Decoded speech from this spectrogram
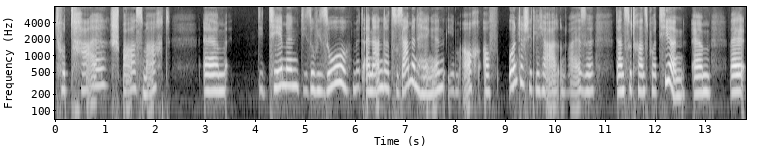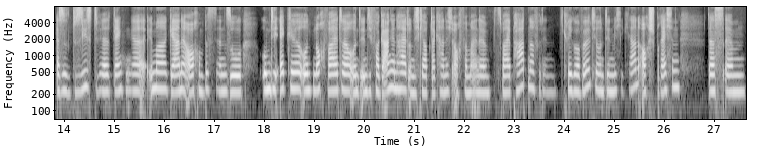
total Spaß macht, ähm, die Themen, die sowieso miteinander zusammenhängen, eben auch auf unterschiedliche Art und Weise dann zu transportieren. Ähm, weil, also du siehst, wir denken ja immer gerne auch ein bisschen so um die Ecke und noch weiter und in die Vergangenheit. Und ich glaube, da kann ich auch für meine zwei Partner, für den Gregor Wöltje und den Michi Kern auch sprechen, dass ähm,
